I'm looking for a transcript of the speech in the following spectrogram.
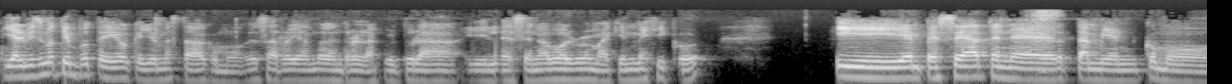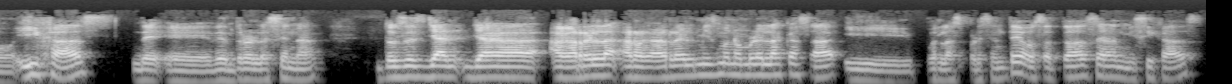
Y al mismo tiempo te digo que yo me estaba como desarrollando dentro de la cultura y la escena ballroom aquí en México. Y empecé a tener también como hijas de, eh, dentro de la escena Entonces ya, ya agarré, la, agarré el mismo nombre de la casa y pues las presenté, o sea, todas eran mis hijas.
